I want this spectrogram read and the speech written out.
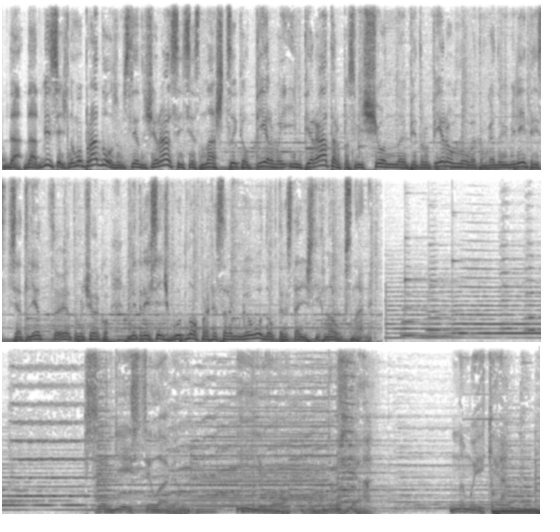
да, да, Дмитрий Алексеевич, но мы продолжим в следующий раз. Естественно, наш цикл «Первый император» посвящен э, Петру Первому. В этом году юбилей, 350 лет этому человеку. Дмитрий Алексеевич Гутнов, профессор МГУ, доктор исторических наук с нами. Сергей Стилавин и его друзья. На маяке.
